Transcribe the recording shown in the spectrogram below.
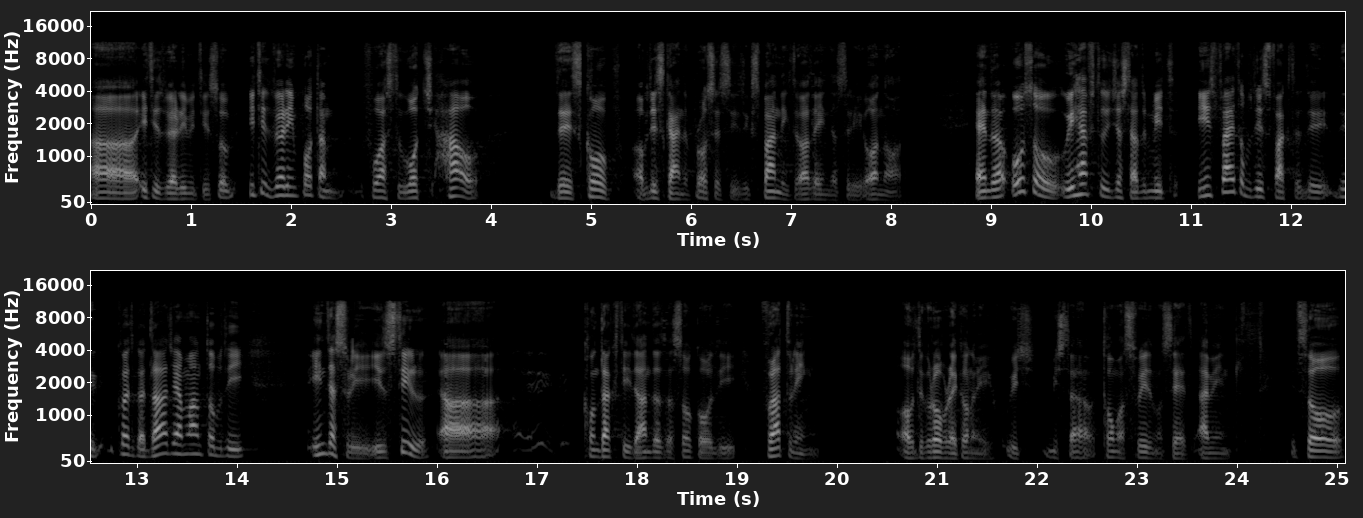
uh, it is very limited. So it is very important for us to watch how the scope of this kind of process is expanding to other industry or not. And uh, also, we have to just admit, in spite of this fact, the, the quite a large amount of the industry is still uh, conducted under the so-called the flattening of the global economy, which Mr. Thomas Friedman said. I mean, so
